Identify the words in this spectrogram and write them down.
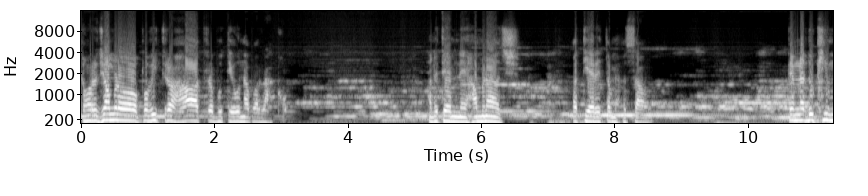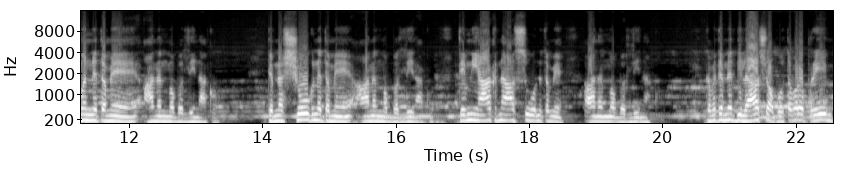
તમારો જમણો પવિત્ર હાથ પ્રભુ તેઓના પર રાખો. અને તેમને હમણાં જ અત્યારે તમે હસાવો. તેમના દુઃખી મનને તમે આનંદમાં બદલી નાખો. તેમના શોકને તમે આનંદમાં બદલી નાખો. તેમની આંખના આંસુઓને તમે આનંદમાં બદલી નાખો. તમે તેમને દિલાસો આપો. તમારો પ્રેમ,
